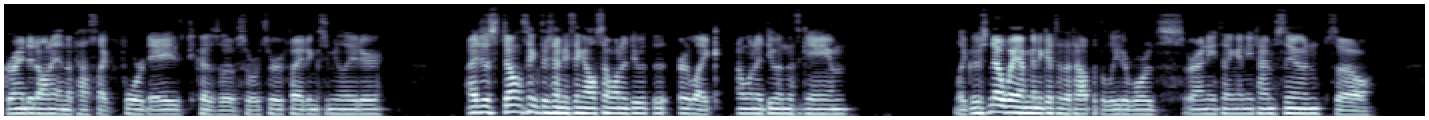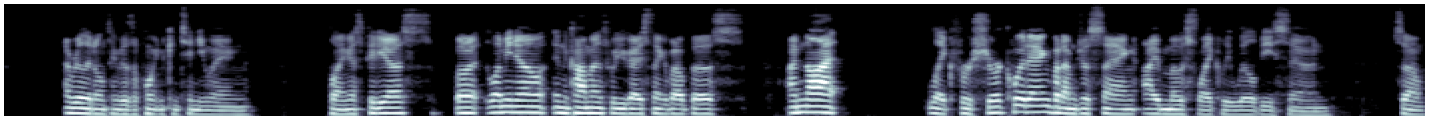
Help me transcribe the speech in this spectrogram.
grinded on it in the past like four days because of Sorcerer Fighting Simulator. I just don't think there's anything else I want to do with it, or like, I want to do in this game like, there's no way I'm going to get to the top of the leaderboards or anything anytime soon, so I really don't think there's a point in continuing playing SPTS. But let me know in the comments what you guys think about this. I'm not, like, for sure quitting, but I'm just saying I most likely will be soon. So,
